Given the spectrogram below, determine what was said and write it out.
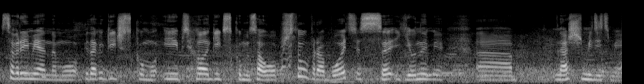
современному педагогическому и психологическому сообществу в работе с юными а, нашими детьми.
